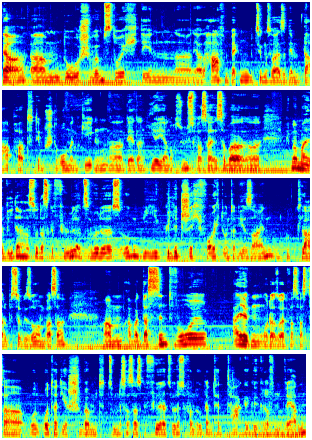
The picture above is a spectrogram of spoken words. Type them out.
Ja, ähm, du schwimmst durch den äh, ja, Hafenbecken beziehungsweise dem Darpat, dem Strom entgegen, äh, der dann hier ja noch Süßwasser ist, aber äh, immer mal wieder hast du das Gefühl, als würde es irgendwie glitschig feucht unter dir sein. Gut, klar, du bist sowieso im Wasser, ähm, aber das sind wohl Algen oder so etwas, was da un unter dir schwimmt. Zumindest hast du das Gefühl, als würdest du von irgendeinem Tentakel gegriffen werden.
